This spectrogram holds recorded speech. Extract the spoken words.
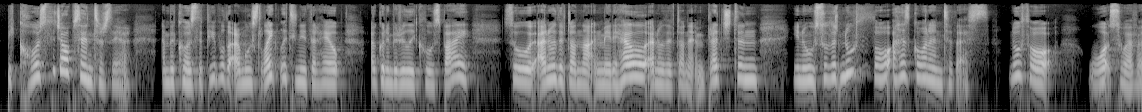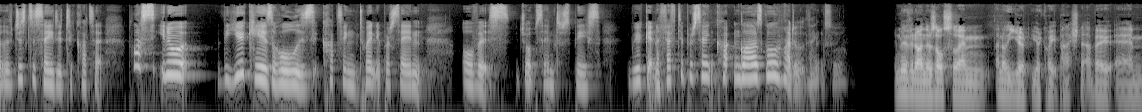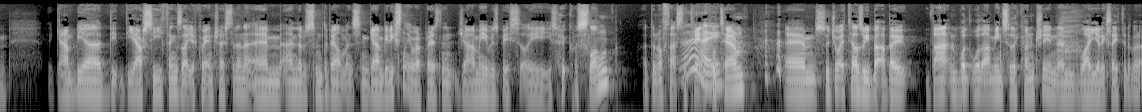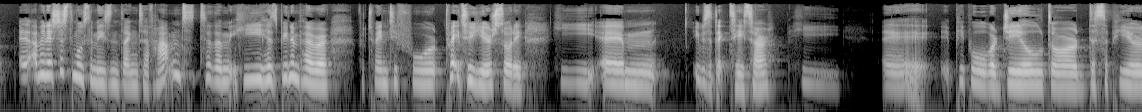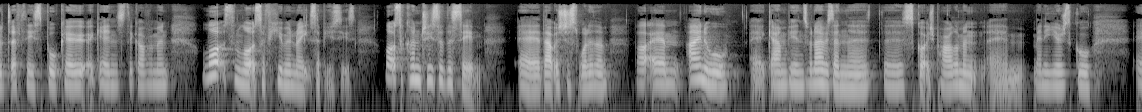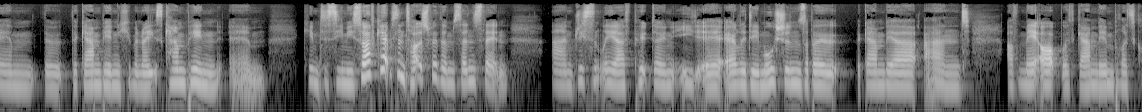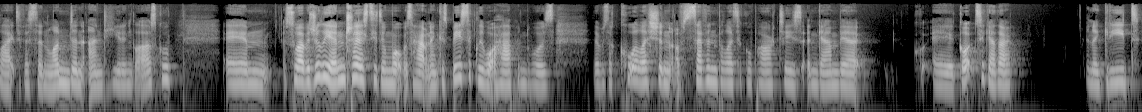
because the job centre's there and because the people that are most likely to need their help are going to be really close by. So I know they've done that in Maryhill, I know they've done it in Bridgeton, you know, so there's no thought has gone into this. No thought whatsoever. They've just decided to cut it. Plus, you know, the UK as a whole is cutting 20% of its job centre space. We're getting a 50% cut in Glasgow? I don't think so. And moving on, there's also um, I know you're you're quite passionate about um, Gambia, D- DRC, things like that. You're quite interested in it. Um, and there was some developments in Gambia recently where President Jammeh was basically his hook was slung. I don't know if that's the technical term. Um, so do you want to tell us a wee bit about that and what what that means to the country and, and why you're excited about it? I mean, it's just the most amazing thing to have happened to them. He has been in power for 24, 22 years, sorry. He, um, he was a dictator. He, uh, people were jailed or disappeared if they spoke out against the government. Lots and lots of human rights abuses. Lots of countries are the same. Uh, that was just one of them. But um, I know uh, Gambians, when I was in the, the Scottish Parliament um, many years ago, um, the, the Gambian Human Rights Campaign um, came to see me. So I've kept in touch with them since then. And recently I've put down e- early day motions about the Gambia and I've met up with Gambian political activists in London and here in Glasgow. Um, so I was really interested in what was happening because basically what happened was there was a coalition of seven political parties in Gambia uh, got together and agreed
